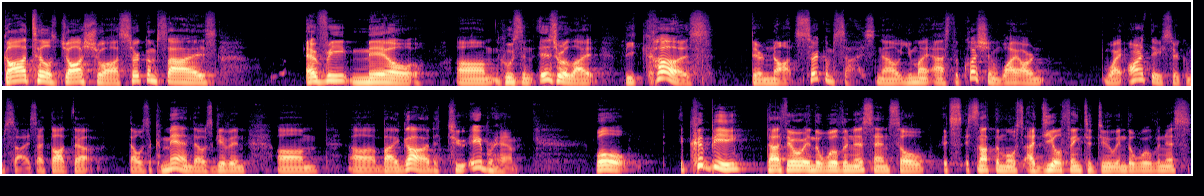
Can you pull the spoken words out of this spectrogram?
God tells Joshua, circumcise every male um, who's an Israelite because they're not circumcised. Now, you might ask the question, why, are, why aren't they circumcised? I thought that that was a command that was given um, uh, by God to Abraham. Well, it could be that they were in the wilderness, and so it's, it's not the most ideal thing to do in the wilderness.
